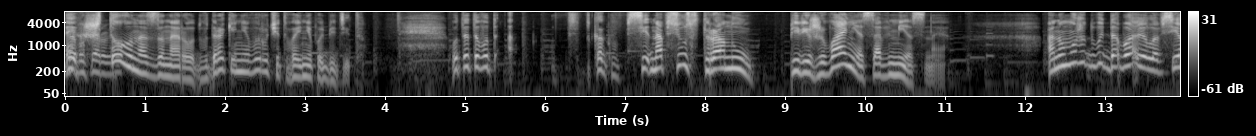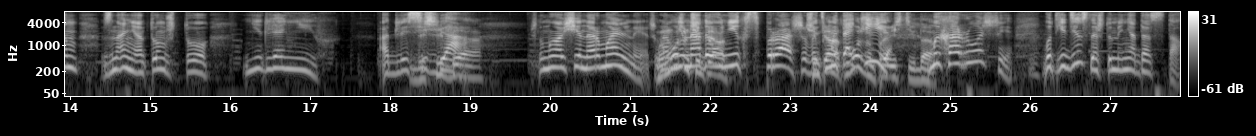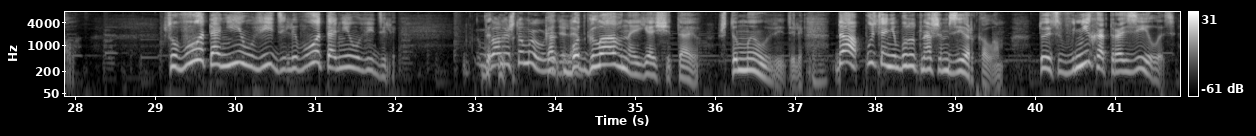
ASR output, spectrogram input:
эх, здоровья. что у нас за народ, в драке не выручит, в войне победит. Вот это вот а, как все, на всю страну переживание совместное, оно, может быть, добавило всем знание о том, что не для них, а для, Для себя. себя. Что мы вообще нормальные, что Мы нам не надо чемпионат- у них спрашивать. Мы такие, провести, да. мы хорошие. Вот единственное, что меня достало, что вот они увидели, вот они увидели. Главное, что мы Как- увидели. вот главное, я считаю, что мы увидели. Да, пусть они будут нашим зеркалом. То есть в них отразилось.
